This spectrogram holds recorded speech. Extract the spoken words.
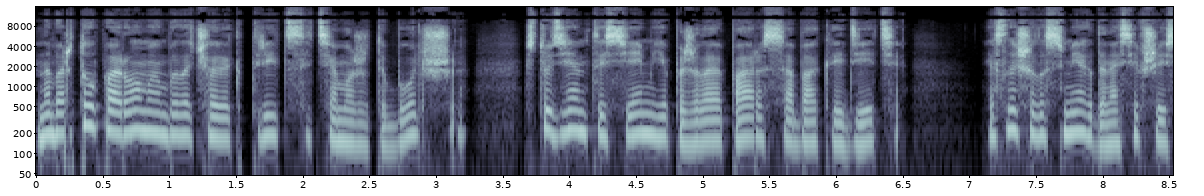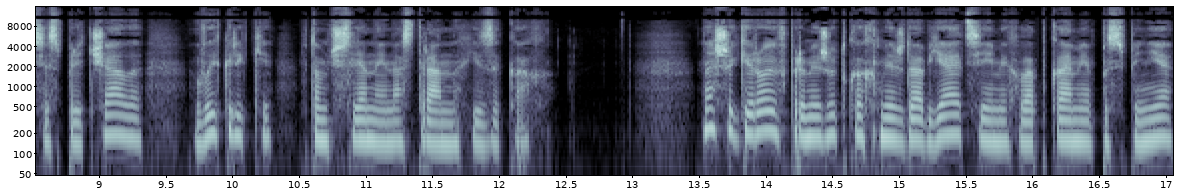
На борту парома было человек 30, а может и больше. Студенты, семьи, пожилая пара с собакой, дети. Я слышала смех, доносившийся с причала, выкрики, в том числе на иностранных языках. Наши герои в промежутках между объятиями, хлопками по спине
